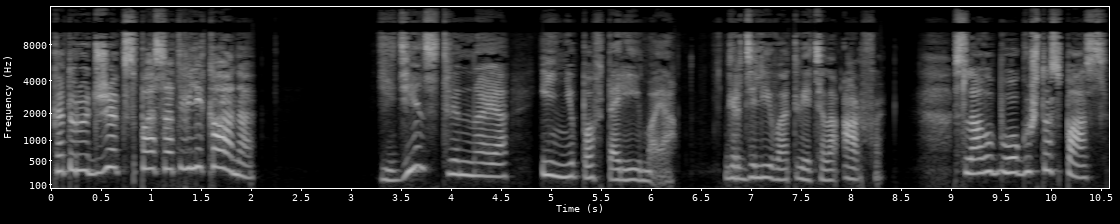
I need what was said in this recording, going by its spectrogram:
которую Джек спас от великана!» «Единственная и неповторимая», — горделиво ответила Арфа. «Слава Богу, что спас,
